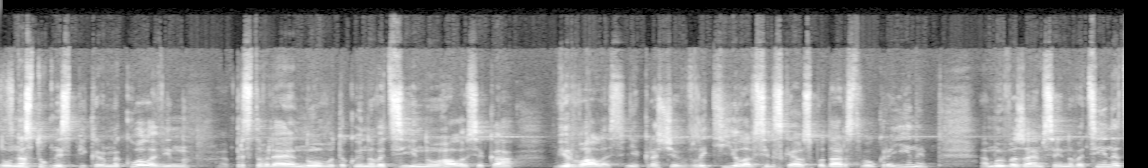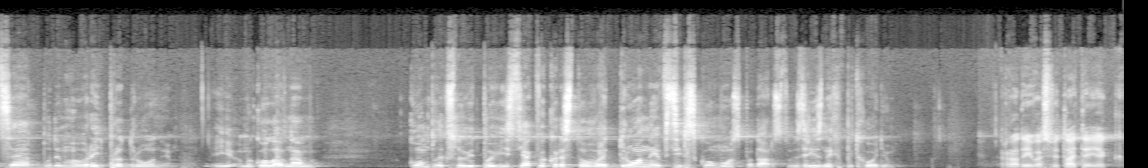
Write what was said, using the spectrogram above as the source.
Ну, наступний спікер Микола він представляє нову таку інноваційну галузь, яка вірвалась, ні, краще влетіла в сільське господарство України. Ми вважаємося інноваційне. Це будемо говорити про дрони. І Микола нам комплексно відповість, як використовувати дрони в сільському господарстві з різних підходів. Радий вас вітати. Як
